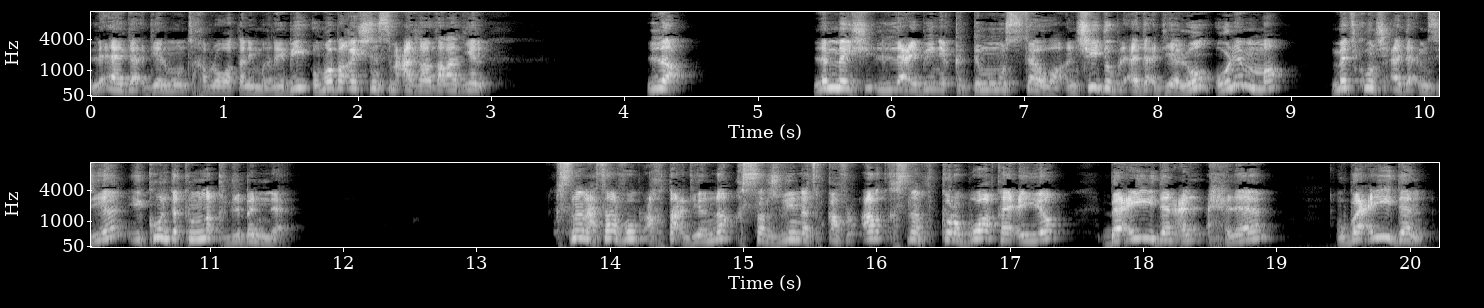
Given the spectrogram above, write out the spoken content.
الأداء ديال المنتخب الوطني المغربي وما باغيش نسمع هاد الهضرة ديال لا. لما يش... اللاعبين يقدموا مستوى نشيدوا بالأداء ديالهم ولما ما تكونش أداء مزيان يكون داك النقد البناء. خصنا نعترفوا بالاخطاء ديالنا خص رجلينا تبقى في الأرض خصنا نفكروا بواقعية بعيدا عن الأحلام وبعيدا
